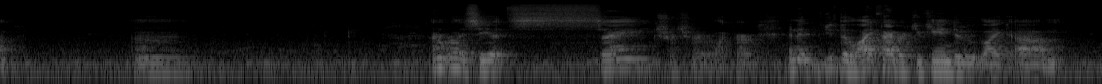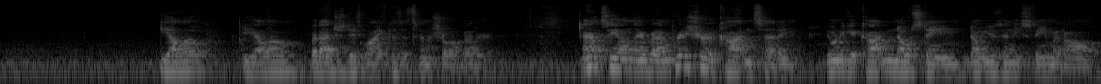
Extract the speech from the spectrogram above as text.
up. Um, I don't really see it saying fabric like fabric. And it, you, the light fabric you can do like um, yellow, yellow, but I just did white because it's gonna show up better. I don't see on there, but I'm pretty sure cotton setting. You wanna get cotton, no steam. Don't use any steam at all.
